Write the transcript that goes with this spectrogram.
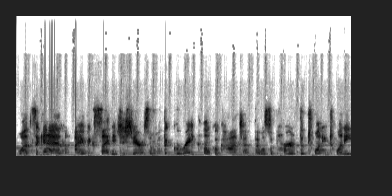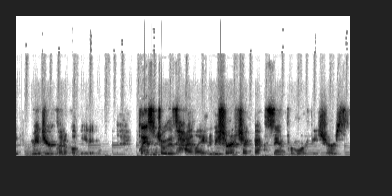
Once again, I am excited to share some of the great clinical content that was a part of the 2020 mid-year clinical meeting. Please enjoy this highlight and be sure to check back soon for more features.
